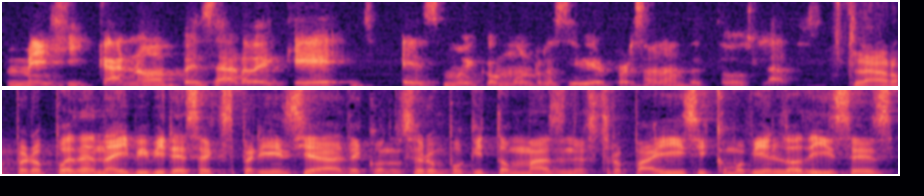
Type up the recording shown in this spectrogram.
mexicano, a pesar de que es muy común recibir personas de todos lados. Claro, pero pueden ahí vivir esa experiencia de conocer un poquito más de nuestro país y como bien lo dices,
